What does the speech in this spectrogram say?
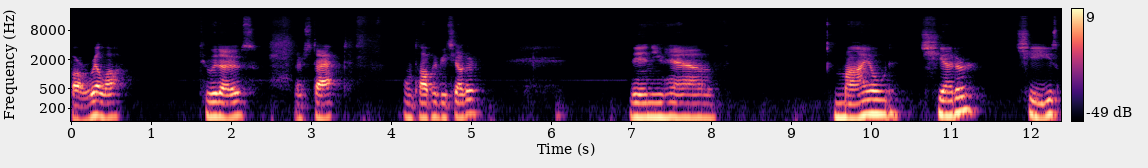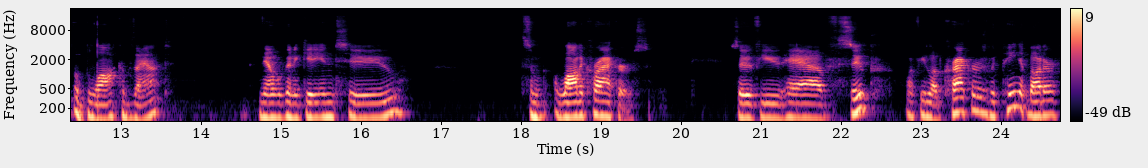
Barilla. Two of those. They're stacked on top of each other. Then you have mild cheddar cheese, a block of that. Now we're going to get into some a lot of crackers. So if you have soup or if you love crackers with peanut butter,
